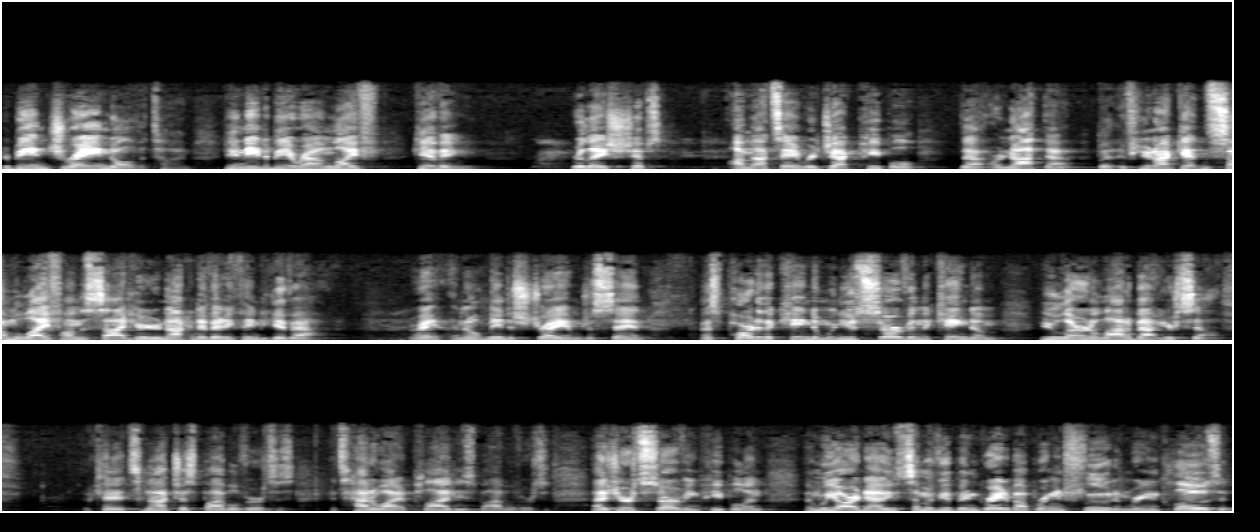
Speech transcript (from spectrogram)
You're being drained all the time. You need to be around life giving relationships. I'm not saying reject people that are not that, but if you're not getting some life on the side here, you're not going to have anything to give out right? I don't mean to stray. I'm just saying, as part of the kingdom, when you serve in the kingdom, you learn a lot about yourself. Okay, it's not just Bible verses. It's how do I apply these Bible verses. As you're serving people, and, and we are now, some of you have been great about bringing food and bringing clothes, and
